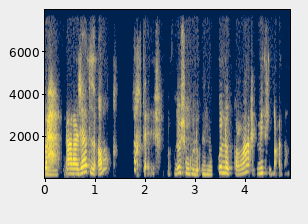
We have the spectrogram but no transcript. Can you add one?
صح درجات العمق تختلف. ما نقدرش نقولوا إنه كل القراء مثل بعضهم.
